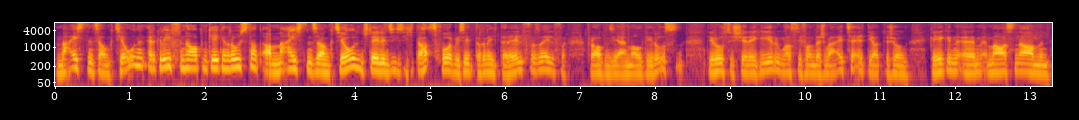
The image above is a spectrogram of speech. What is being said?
meisten Sanktionen ergriffen haben gegen Russland. Am meisten Sanktionen. Stellen Sie sich das vor. Wir sind doch nicht der Helfershelfer. Fragen Sie einmal die Russen, die russische Regierung, was sie von der Schweiz hält. Die hat ja schon Gegenmaßnahmen,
